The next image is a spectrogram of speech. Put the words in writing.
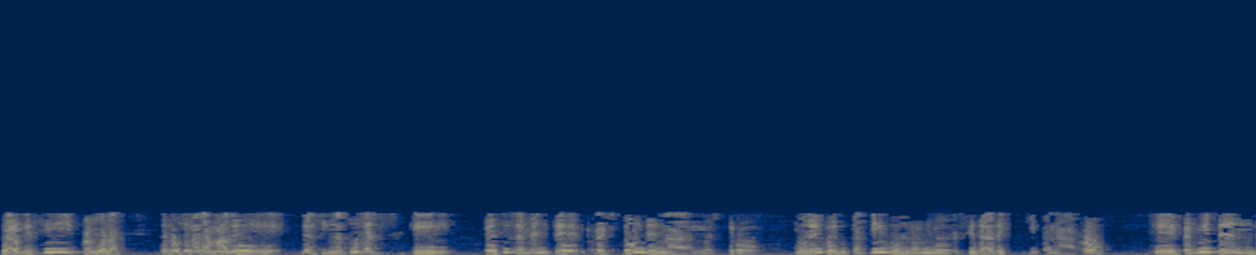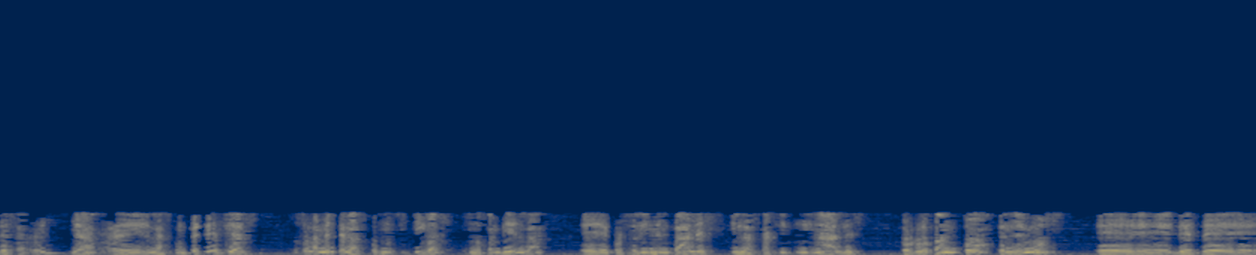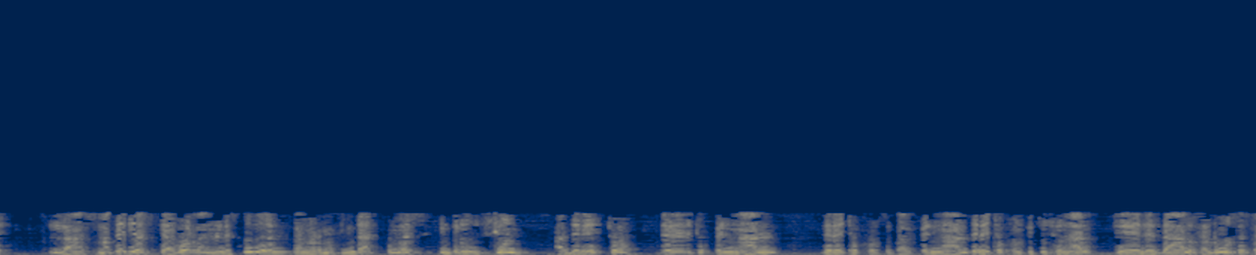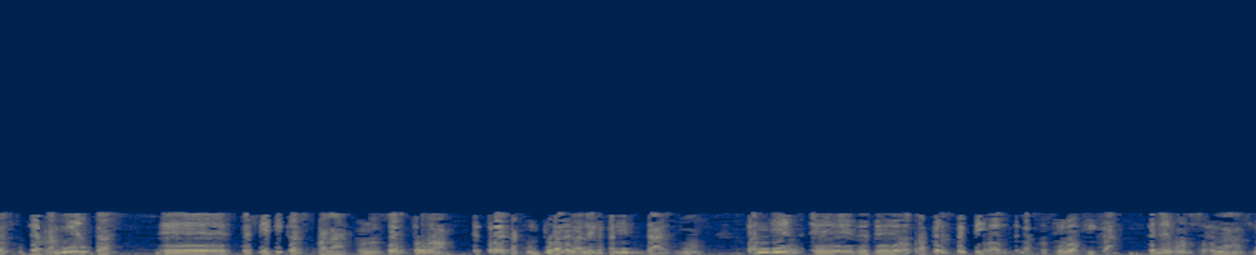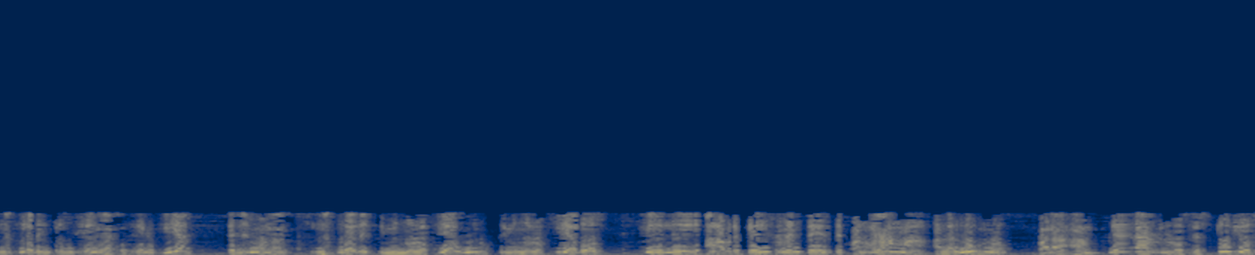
Claro que sí, Fabiola. Tenemos una gama de, de asignaturas que precisamente responden a nuestro modelo educativo en la Universidad de Quintana Roo que permiten desarrollar eh, las competencias, no solamente las cognitivas, sino también las eh, procedimentales y las actitudinales. Por lo tanto, tenemos eh, desde las materias que abordan el estudio de la normatividad, como es introducción al derecho, derecho penal, derecho procesal penal, derecho constitucional, que les da a los alumnos estas herramientas eh, específicas para conocer toda, toda esa cultura de la legalidad, ¿no? También eh, desde otra perspectiva, desde la sociológica, tenemos la asignatura de introducción a la sociología, tenemos la asignatura de criminología 1, criminología 2, que le abre precisamente este panorama al alumno para ampliar los estudios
